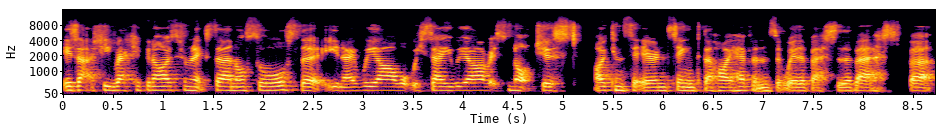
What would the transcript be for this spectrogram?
is actually recognized from an external source that, you know, we are what we say we are. It's not just I can sit here and sing to the high heavens that we're the best of the best. But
